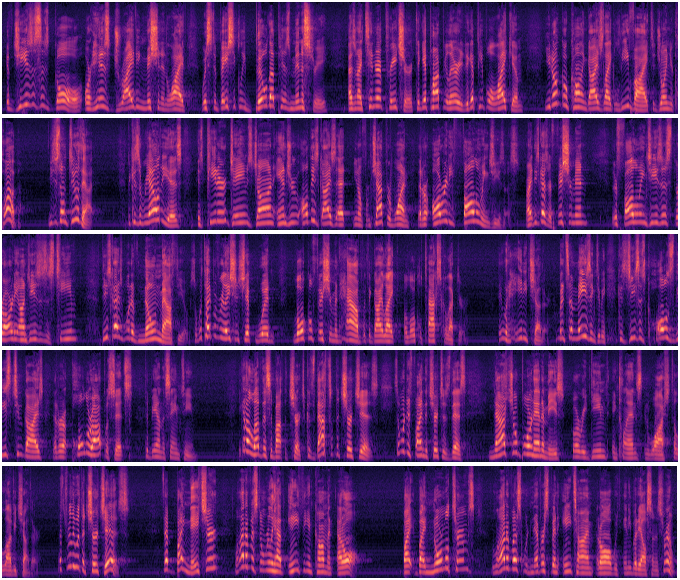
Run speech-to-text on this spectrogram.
If Jesus' goal or his driving mission in life was to basically build up his ministry as an itinerant preacher to get popularity, to get people to like him, you don't go calling guys like Levi to join your club. You just don't do that. Because the reality is, is Peter, James, John, Andrew, all these guys that, you know, from chapter 1 that are already following Jesus, right? These guys are fishermen, they're following Jesus, they're already on Jesus' team. These guys would have known Matthew. So, what type of relationship would local fishermen have with a guy like a local tax collector? They would hate each other. But it's amazing to me because Jesus calls these two guys that are at polar opposites to be on the same team. You got to love this about the church because that's what the church is. Someone defined the church as this natural born enemies who are redeemed and cleansed and washed to love each other. That's really what the church is. That by nature, a lot of us don't really have anything in common at all. By, by normal terms, a lot of us would never spend any time at all with anybody else in this room.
